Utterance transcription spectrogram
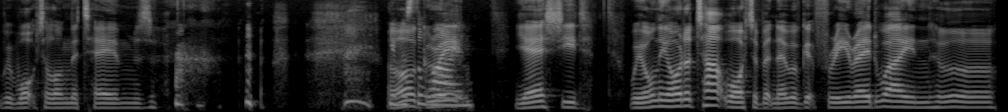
We walked along the Thames. Us oh, the wine. Yes, you'd. We only ordered tap water, but now we've got free red wine. Oh.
